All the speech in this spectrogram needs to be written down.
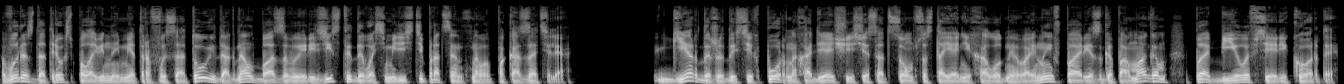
вырос до 3,5 метров в высоту и догнал базовые резисты до 80% показателя. Герда же, до сих пор находящаяся с отцом в состоянии холодной войны в паре с Гапомагом, побила все рекорды.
